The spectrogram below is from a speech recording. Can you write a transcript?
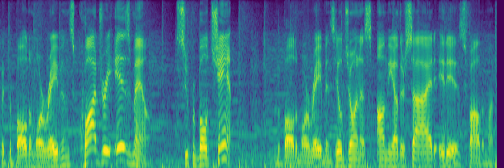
with the Baltimore Ravens? Qadry Ismail, Super Bowl champ from the Baltimore Ravens. He'll join us on the other side. It is Follow the Money.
